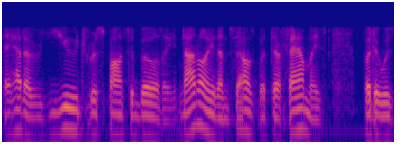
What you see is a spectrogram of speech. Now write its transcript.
they had a huge responsibility, not only themselves but their families. But it was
